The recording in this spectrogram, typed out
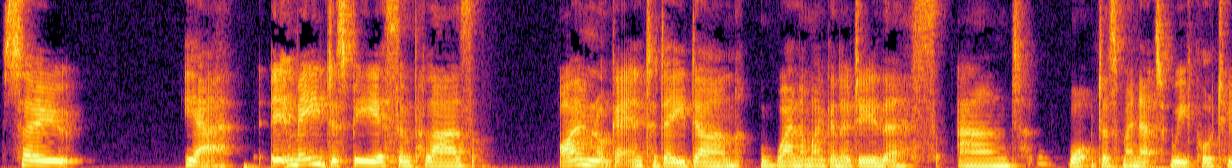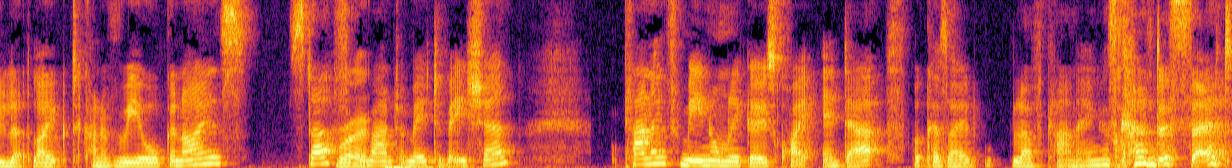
So, yeah, it may just be as simple as I'm not getting today done. When am I going to do this? And what does my next week or two look like to kind of reorganize stuff Right. around your motivation? Planning for me normally goes quite in depth because I love planning, as Candace said.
